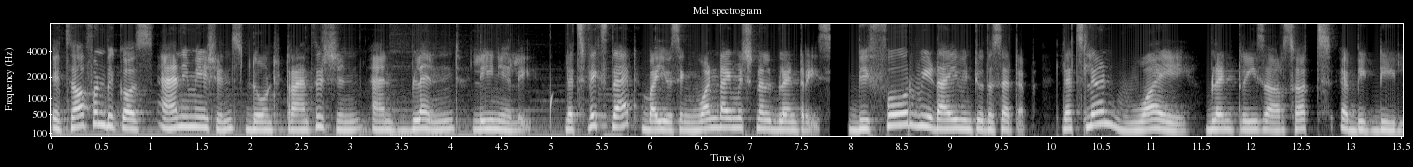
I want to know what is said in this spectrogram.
It's often because animations don't transition and blend linearly. Let's fix that by using one-dimensional blend trees. Before we dive into the setup, let's learn why blend trees are such a big deal.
